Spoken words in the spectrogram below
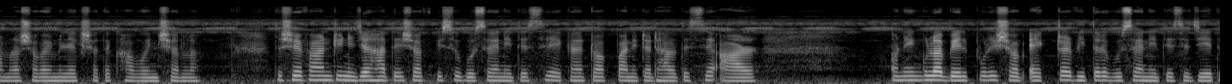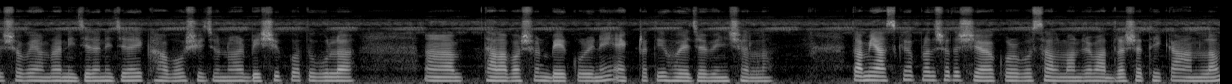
আমরা সবাই মিলে একসাথে খাব ইনশাল্লাহ। তো শেফ আন্টি নিজের হাতে সব কিছু গুছিয়ে নিতেছে। এখানে টক পানিটা ঢালতেছে আর অনেকগুলা বেলপুরি সব একটার ভিতরে গুছায় নিতেছে, যেহেতু সবাই আমরা নিজেরা নিজেরাই খাব, সেজন্য আর বেশি কতগুলা থালা বাসন বের করে নেই, একটাতেই হয়ে যাবে ইনশাল্লাহ। তো আমি আজকে আপনাদের সাথে শেয়ার করব সালমানরে মাদ্রাসা থেকে আনলাম।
